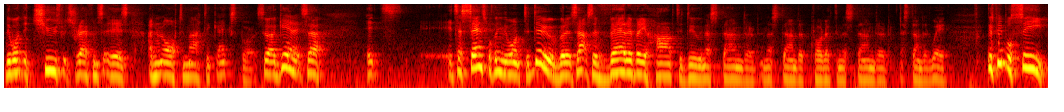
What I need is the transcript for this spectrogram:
They want to choose which reference it is and an automatic export. So again, it's a it's it's a sensible thing they want to do, but it's actually very very hard to do in a standard in a standard product in a standard a standard way, because people see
